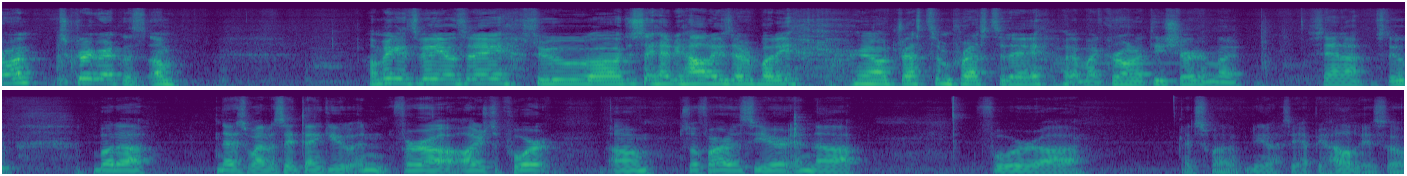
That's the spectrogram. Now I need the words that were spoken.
everyone, it's Craig Wreckless. Um, I'm making this video today to uh, just say happy holidays everybody. You know, dressed and impress today. I got my Corona t-shirt and my Santa suit. But uh, I just wanted to say thank you and for uh, all your support um, so far this year. And uh, for, uh, I just want to you know, say happy holidays. So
